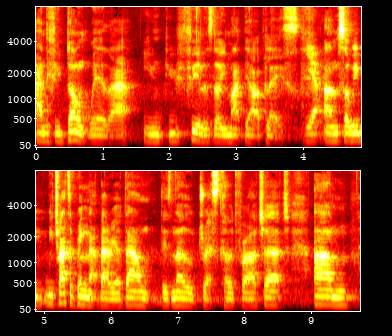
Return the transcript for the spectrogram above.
And if you don't wear that, you you feel as though you might be out of place. Yeah. Um, so we, we try to bring that barrier down. There's no dress code for our church. Um,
